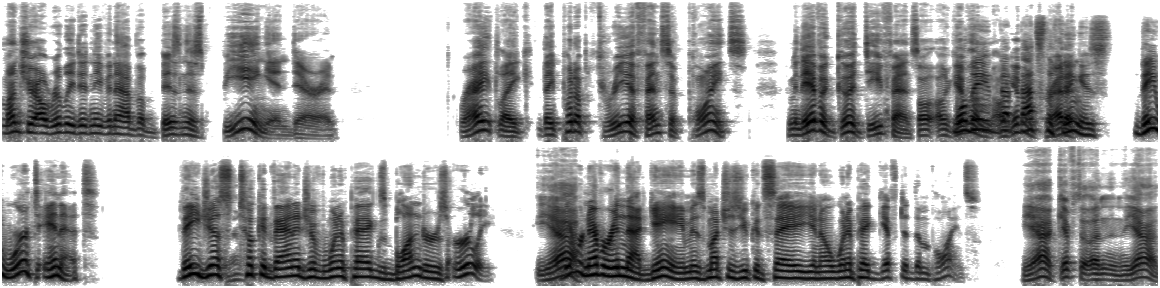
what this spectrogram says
Montreal really didn't even have a business being in, Darrin. Right? Like they put up three offensive points. I mean, they have a good defense. I'll, I'll give well, they, them. I'll that, give that's them the thing is they weren't in it. They just yeah. took advantage of Winnipeg's blunders early. Yeah, they were never in that game as much as you could say. You know, Winnipeg gifted them points. Yeah, gifted and yeah,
